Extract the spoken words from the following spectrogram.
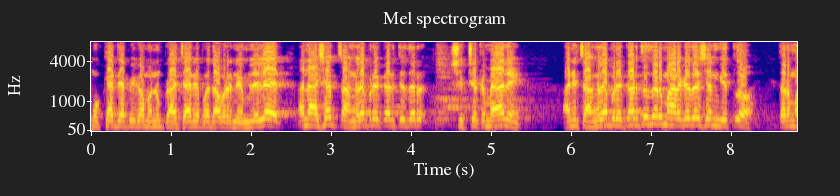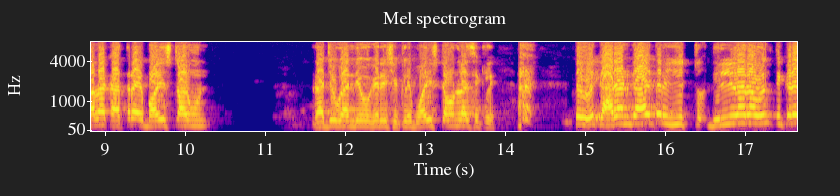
मुख्याध्यापिका म्हणून प्राचार्य पदावर नेमलेले आहेत. आणि अशा चांगल्या प्रकारचे जर शिक्षक मिळाले आणि चांगल्या प्रकारचं जर मार्गदर्शन घेतलं तर मला खात्र आहे बॉईज टाऊन राजीव गांधी वगैरे शिकले बॉईज टाऊनला शिकले. तर हे कारण काय? तर दिल्लीला राहून तिकडे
